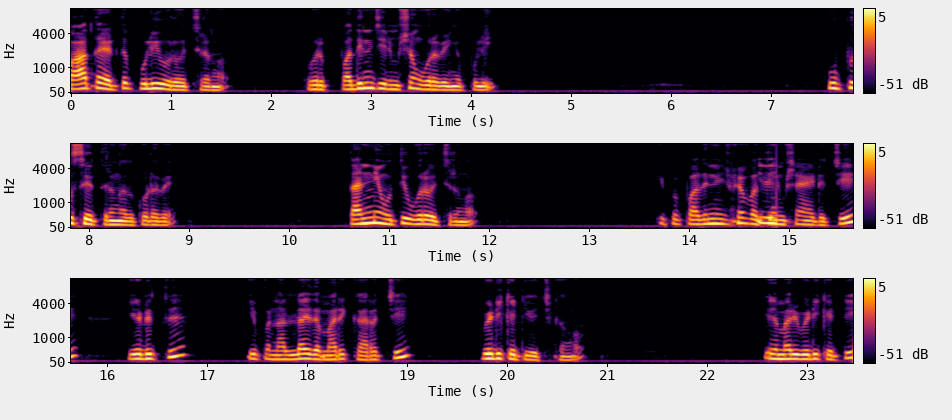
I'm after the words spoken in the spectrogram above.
பாத்திரம் எடுத்து புளி ஊற வச்சுருங்க. ஒரு பதினஞ்சு நிமிஷம் ஊற வைங்க புளி. உப்பு சேர்த்துருங்க அது கூடவே. தண்ணி ஊற்றி ஊற வச்சுருங்க. இப்போ பதினஞ்சு நிமிஷம் பத்து நிமிஷம் ஆகிடுச்சு எடுத்து இப்போ நல்லா இதை மாதிரி கரைச்சி வெடிக்கட்டி வச்சுக்கோங்க. இதை மாதிரி வெடிக்கட்டி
